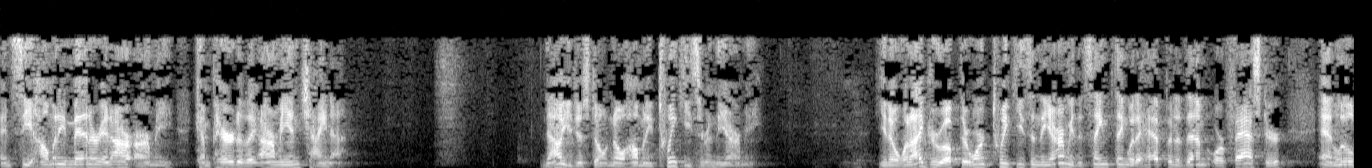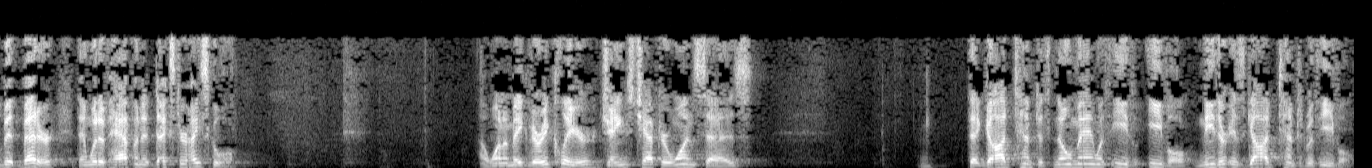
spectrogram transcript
and see how many men are in our army compared to the army in China. Now you just don't know how many Twinkies are in the army. You know, when I grew up, there weren't Twinkies in the Army. The same thing would have happened to them or faster and a little bit better than would have happened at Dexter High School. I want to make very clear, James chapter 1 says that God tempteth no man with evil, neither is God tempted with evil.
